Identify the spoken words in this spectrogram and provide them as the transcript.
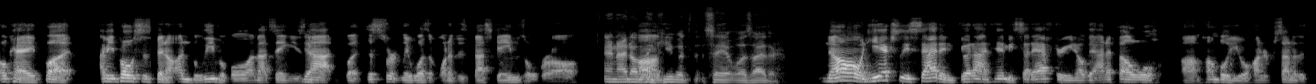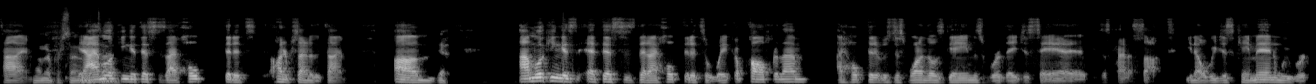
okay, but I mean, Bose has been unbelievable. I'm not saying he's yeah. not, but this certainly wasn't one of his best games overall. And I don't um, think he would say it was either. No, and he actually said, and good on him. He said after, you know, the NFL will um, humble you 100 percent of the time. 100 percent. Yeah, I'm looking at this as I hope that it's 100 percent of the time. Um, yeah. I'm looking as, at this as that I hope that it's a wake up call for them. I hope that it was just one of those games where they just say eh, we just kind of sucked. You know, we just came in, we were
